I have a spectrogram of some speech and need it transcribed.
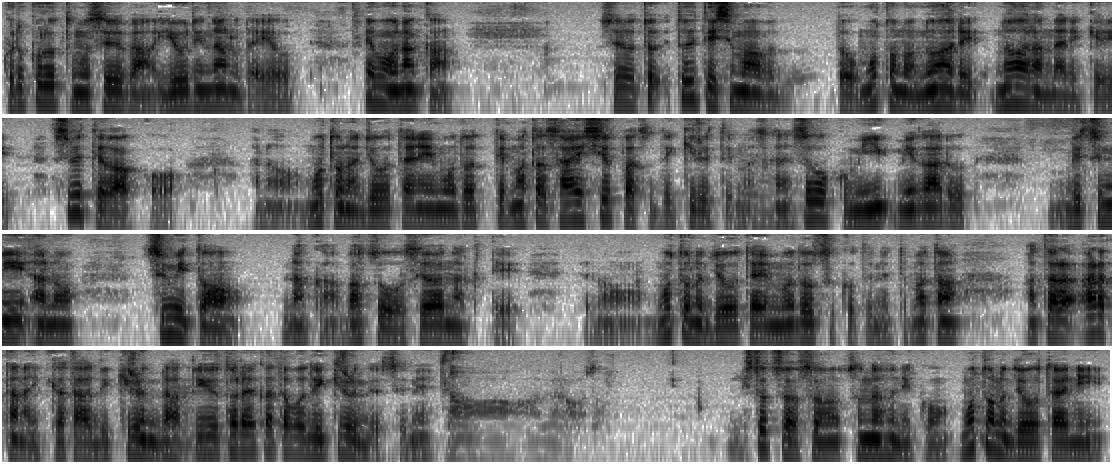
くるくるっと結べばいおりなのだよ。でもなんか、それをと解いてしまうと、元の野原野原なりけり、すべてはこう、あの、元の状態に戻って、また再出発できると言いますかね、すごく身身がある。別に、あの、罪となんか罰を背負わなくて、あの、元の状態に戻すことによって、また、新新たな生き方ができるんだという捉え方もできるんですよね。ああ、なるほど。一つはそそんな風にこう、元の状態に、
